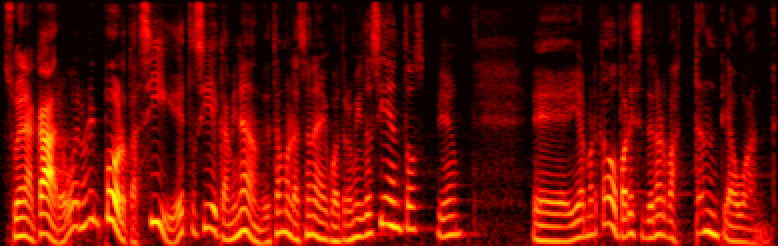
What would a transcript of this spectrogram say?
suena caro. Bueno, no importa, sigue, esto sigue caminando. Estamos en la zona de 4200, bien. Eh, y el mercado parece tener bastante aguante.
